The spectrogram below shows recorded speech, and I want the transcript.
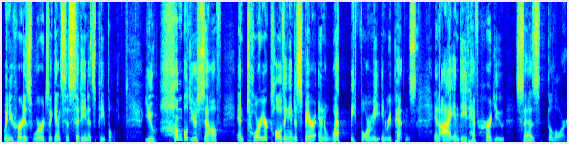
when you heard his words against this city and its people. You humbled yourself and tore your clothing in despair and wept before me in repentance. And I indeed have heard you, says the Lord.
